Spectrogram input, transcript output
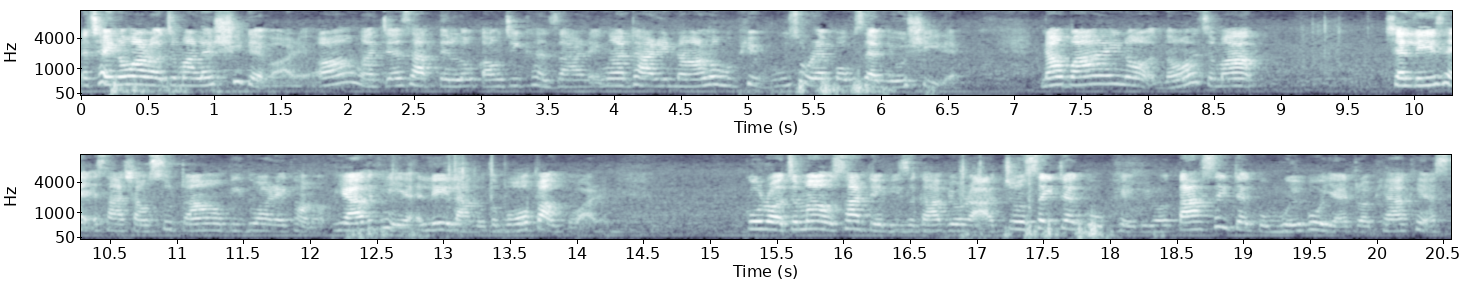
တစ်ချိန်လုံးကတော့ကျမလည်းရှိခဲ့ပါတယ်။အော်ငါကျန်းစာတင်လို့ကောင်းကြီးခံစားရတယ်။ငါဒါတွေနားလို့မဖြစ်ဘူးဆိုတဲ့ပုံစံမျိုးရှိတယ်။နောက်ပိုင်းတော့နော်ကျမ ရက်40အစာရှောင်ဆူတောင်းပြီးသွားတဲ့အခါမှာဘုရားသခင်ရဲ့အလေးလာကိုသဘောပေါက်သွားတယ်။ကိုတော့ကျမကိုစတင်ပြီးစကားပြောတာကျွန်စိတ်တက်ကိုဖယ်ပြီးတော့တာစိတ်တက်ကိုမွေးဖို့ရန်အတွက်ဘုရားခင်အစ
